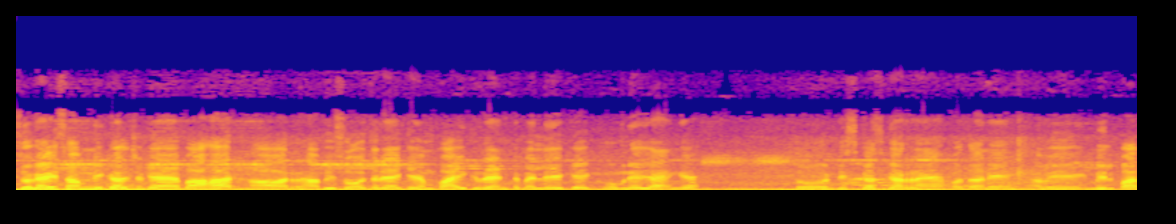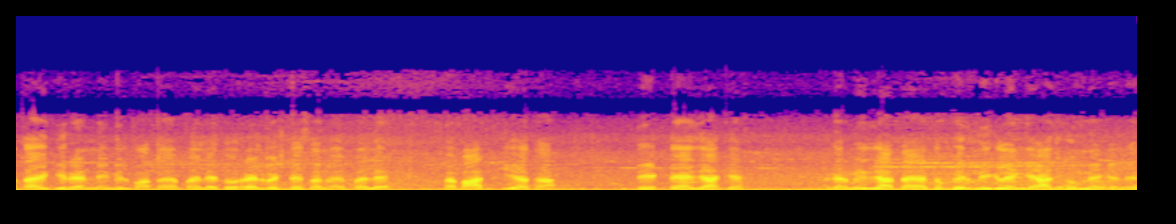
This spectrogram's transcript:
सो so गाइस हम निकल चुके हैं बाहर और अभी सोच रहे हैं कि हम बाइक रेंट में लेके घूमने जाएँगे। तो डिस्कस कर रहे हैं, पता नहीं, अभी मिल पाता है कि रेंट नहीं मिल पाता है। पहले तो रेलवे स्टेशन में, पहले मैं बात किया था, देखते हैं जाके। अगर मिल जाता है तो फिर निकलेंगे आज घूमने के लिए।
